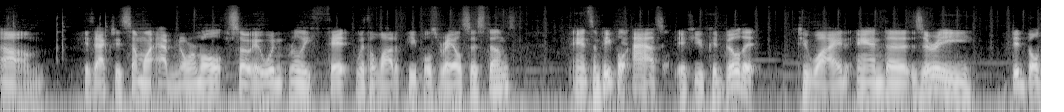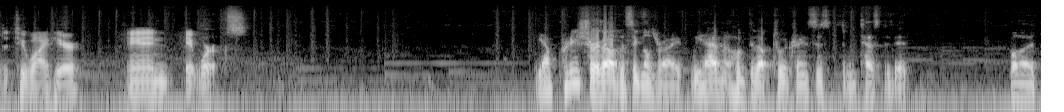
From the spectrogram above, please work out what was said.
um, is actually somewhat abnormal, so it wouldn't really fit with a lot of people's rail systems. And some people asked if you could build it two wide, and uh, Zuri did build it two wide here, and it works. Yeah, I'm pretty sure I got the signals right. We haven't hooked it up to a train system and tested it, but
